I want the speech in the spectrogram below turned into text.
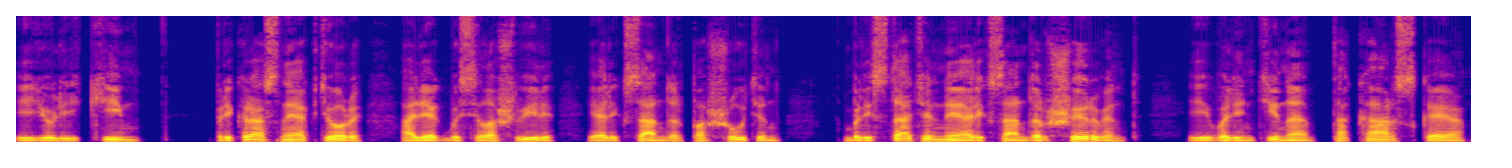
и Юлий Ким, прекрасные актеры Олег Басилашвили и Александр Пашутин, блистательный Александр Ширвинд и Валентина Токарская,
